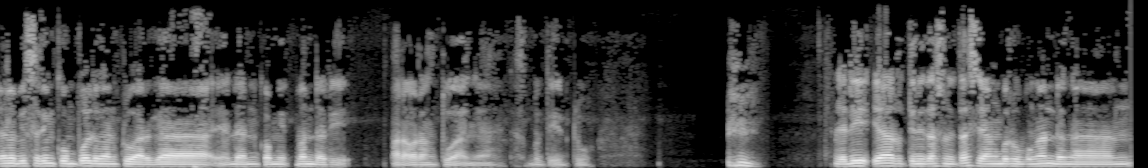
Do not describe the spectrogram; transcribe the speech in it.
dan lebih sering kumpul dengan keluarga ya, dan komitmen dari para orang tuanya seperti itu. Jadi ya rutinitas-rutinitas yang berhubungan dengan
